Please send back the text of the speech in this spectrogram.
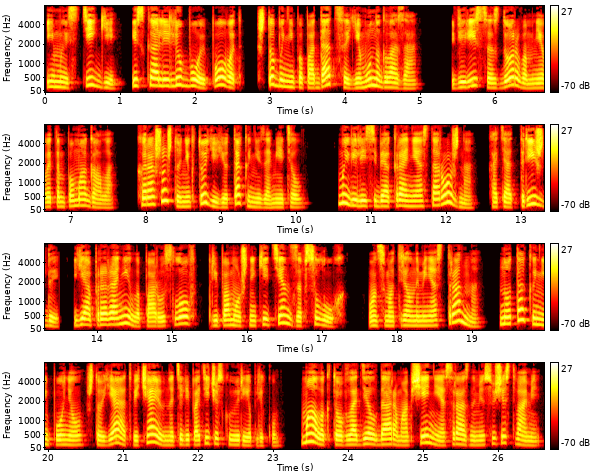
И мы с Тиги искали любой повод, чтобы не попадаться ему на глаза. Вериса здорово мне в этом помогала. Хорошо, что никто ее так и не заметил. Мы вели себя крайне осторожно, хотя трижды я проронила пару слов при помощнике Тенза вслух. Он смотрел на меня странно, но так и не понял, что я отвечаю на телепатическую реплику. Мало кто владел даром общения с разными существами,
